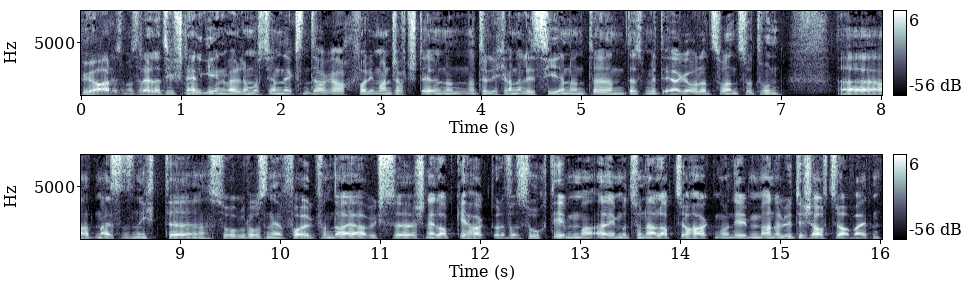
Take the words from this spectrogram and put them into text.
Ja, das muss relativ schnell gehen, weil du musst dich am nächsten Tag auch vor die Mannschaft stellen und natürlich analysieren und äh, das mit Ärger oder Zorn zu tun, äh, hat meistens nicht äh, so großen Erfolg. Von daher habe ich es äh, schnell abgehakt oder versucht eben äh, emotional abzuhaken und eben analytisch aufzuarbeiten.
